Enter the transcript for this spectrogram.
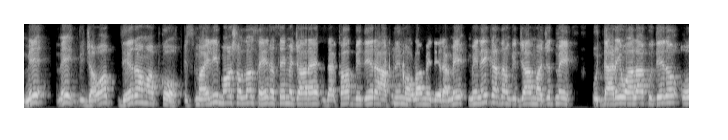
میں میں جواب دے رہا ہوں آپ کو۔ اسماعیلی ماشاء اللہ صحیح رسے میں جا رہا ہے زکات بھی دے رہا ہے اپنے مولا میں دے رہا ہے۔ میں میں نہیں کرتا ہوں کہ جا مسجد میں اس داڑھی والا کو دے دو وہ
